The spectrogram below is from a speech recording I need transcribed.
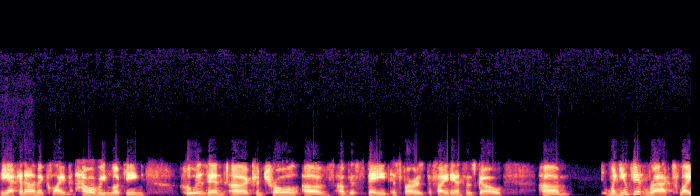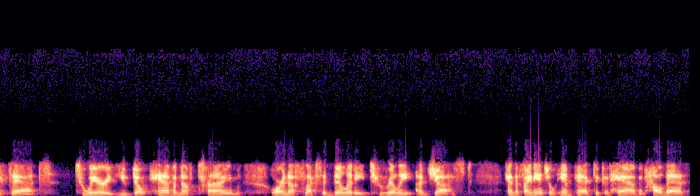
the economic climate. How are we looking? Who is in uh, control of of the state as far as the finances go? Um, when you get rocked like that, to where you don't have enough time or enough flexibility to really adjust, and the financial impact it could have, and how that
